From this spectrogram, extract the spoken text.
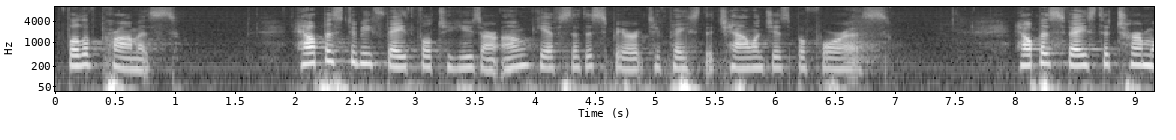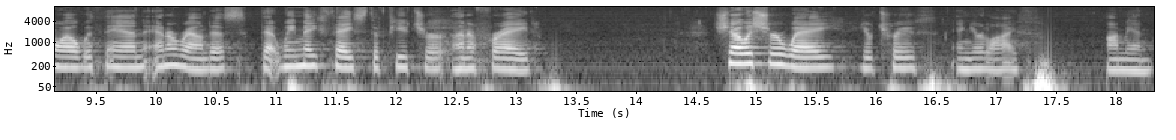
full of promise. Help us to be faithful to use our own gifts of the Spirit to face the challenges before us. Help us face the turmoil within and around us that we may face the future unafraid. Show us your way, your truth, and your life. Amen.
